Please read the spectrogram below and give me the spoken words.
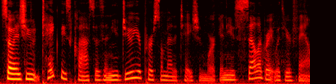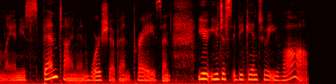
So as you take these classes and you do your personal meditation work and you celebrate with your family and you spend time in worship and praise and you, you just begin to evolve.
